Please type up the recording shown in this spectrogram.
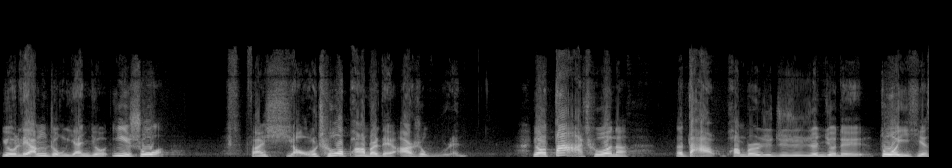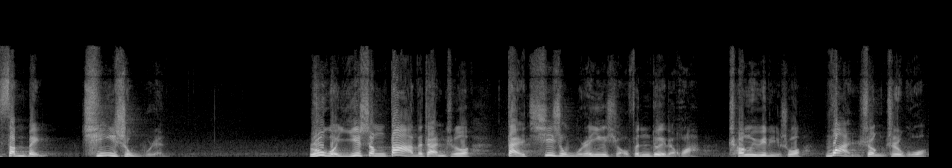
有两种研究，一说，反正小车旁边得二十五人，要大车呢，那大旁边就就人就得多一些，三倍，七十五人。如果一乘大的战车带七十五人一个小分队的话，成语里说万乘之国，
